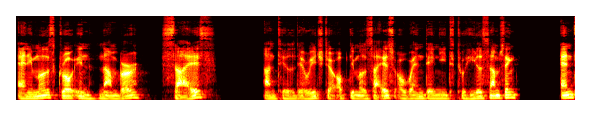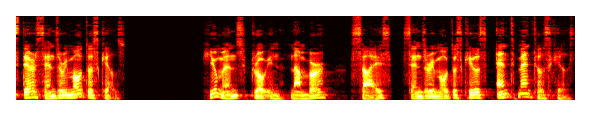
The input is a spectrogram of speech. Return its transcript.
Animals grow in number, size, until they reach their optimal size or when they need to heal something, and their sensory motor skills. Humans grow in number, size, sensory motor skills, and mental skills.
